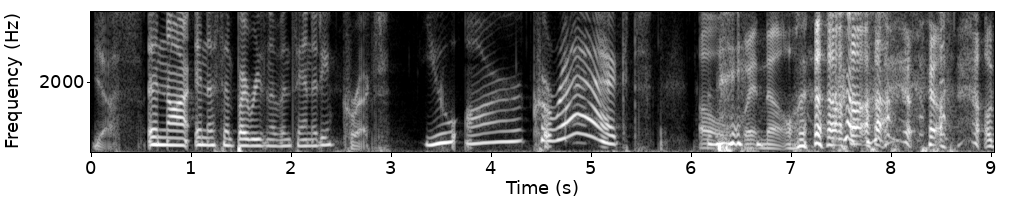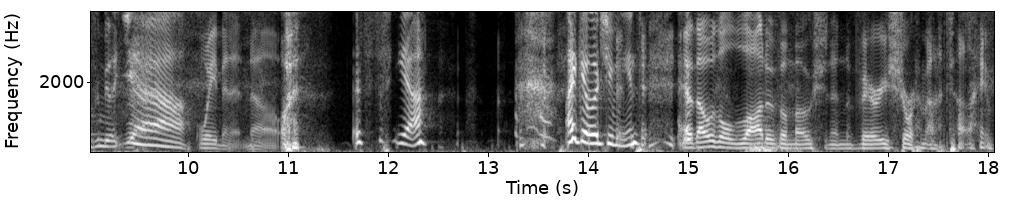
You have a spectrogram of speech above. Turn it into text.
Yes, and not innocent by reason of insanity. correct. You are correct. Oh wait, no. I was gonna be like, yeah. Wait a minute, no. It's just, yeah. I get what you mean. yeah, that was a lot of emotion in a very short amount of time.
